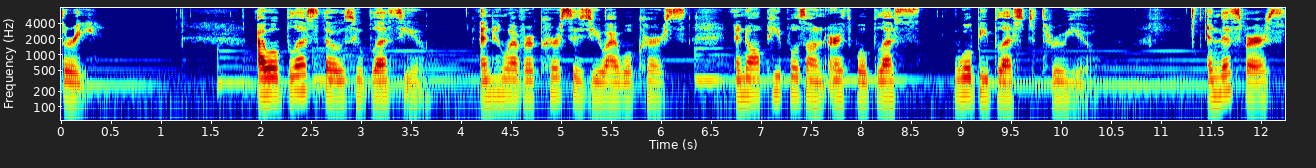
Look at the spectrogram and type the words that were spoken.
3. I will bless those who bless you, and whoever curses you I will curse, and all peoples on earth will bless will be blessed through you. In this verse,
